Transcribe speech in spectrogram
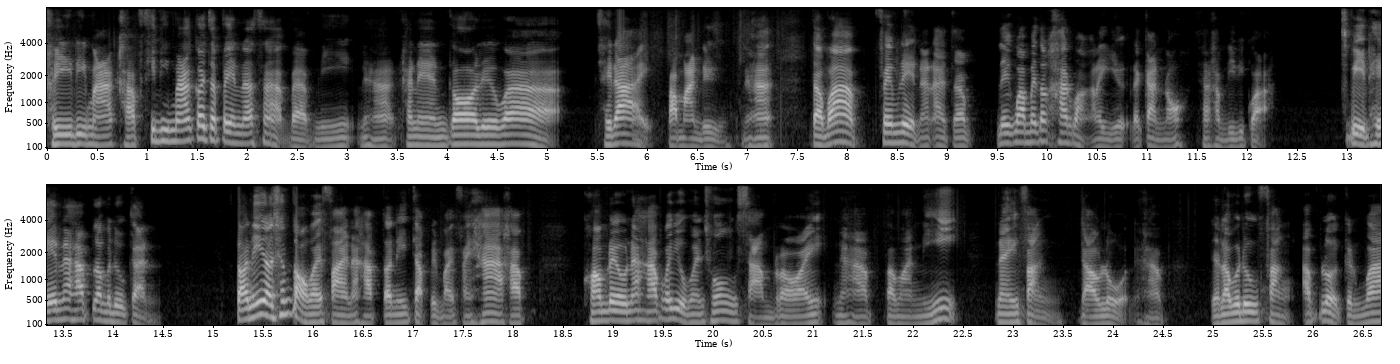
3D Mark ครับ 3D Mark ก็จะเป็นลักษณะแบบนี้นะฮะ คะแนนก็เรียกว่าใช้ได้ประมาณดึงนะฮะ แต่ว่าเฟรมเรทนั้นอาจจะเรียกว่าไม่ต้องคาดหวังอะไรเยอะแล้วกันเนาะใช้คำนี้ดีกว่า Speed Test นะครับ เรามาดูกัน ตอนนี้เราเชื่อมต่อ Wi-Fi นะครับ ตอนนี้จับเป็น Wi-Fi 5 ครับ ความเร็วนะครับก็อยู่มาณช่วง 300 นะครับ ประมาณนี้ในฝั่งดาวน์โหลดนะครับ เดี๋ยวเรามาดูฝั่งอัปโหลดกันว่า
